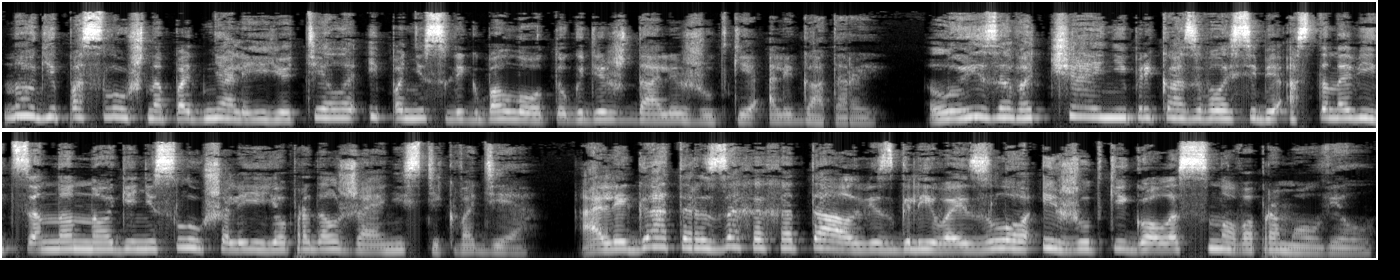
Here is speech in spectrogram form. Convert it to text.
Ноги послушно подняли ее тело и понесли к болоту, где ждали жуткие аллигаторы. Луиза в отчаянии приказывала себе остановиться, но ноги не слушали ее, продолжая нести к воде. Аллигатор захохотал визгливо и зло, и жуткий голос снова промолвил.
